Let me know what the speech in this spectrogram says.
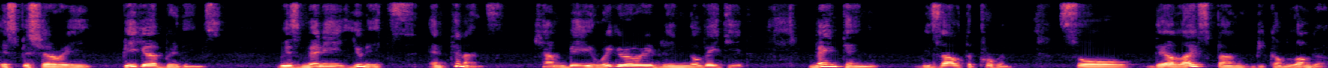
especially bigger buildings with many units and tenants can be regularly renovated, maintained without a problem, so their lifespan become longer.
